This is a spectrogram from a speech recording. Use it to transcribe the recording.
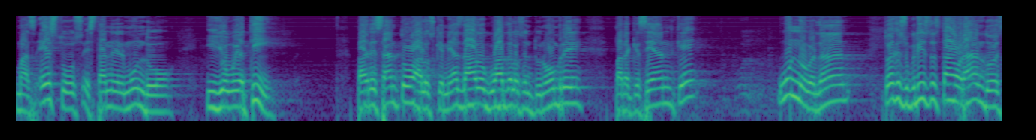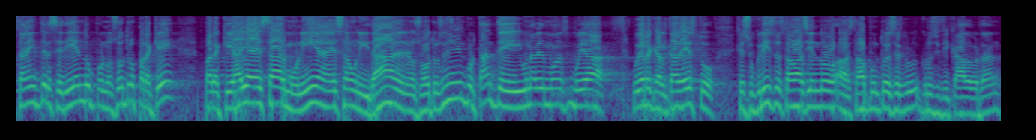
mas estos están en el mundo, y yo voy a ti. Padre Santo, a los que me has dado, guárdalos en tu nombre, para que sean, ¿qué? Uno, ¿verdad? Entonces Jesucristo está orando, está intercediendo por nosotros, ¿para qué? Para que haya esa armonía, esa unidad de nosotros. Eso es muy importante y una vez más voy a, voy a recalcar esto. Jesucristo estaba haciendo, ah, estaba a punto de ser cru- crucificado, ¿verdad?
